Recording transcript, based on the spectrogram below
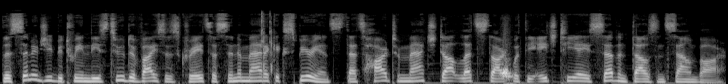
The synergy between these two devices creates a cinematic experience that's hard to match. Let's start with the HTA 7000 soundbar.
